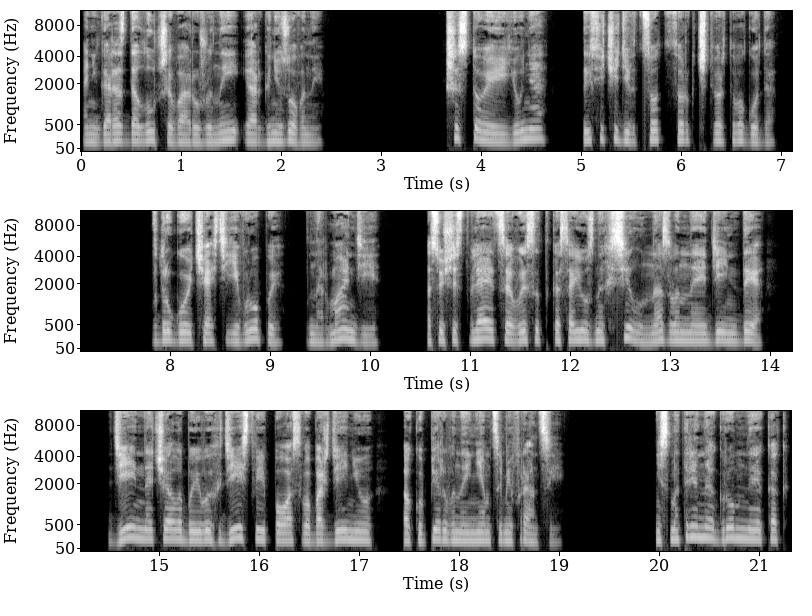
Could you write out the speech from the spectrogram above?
они гораздо лучше вооружены и организованы. 6 июня 1944 года. В другой части Европы, в Нормандии, осуществляется высадка союзных сил, названная День Д, день начала боевых действий по освобождению оккупированной немцами Франции. Несмотря на огромное как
